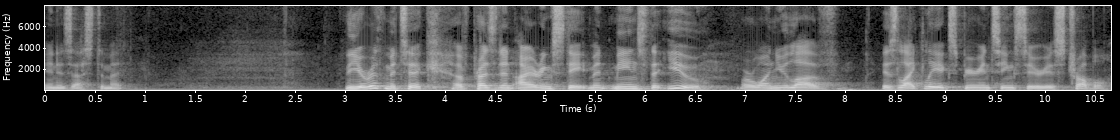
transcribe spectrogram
in his estimate. The arithmetic of President Eyring's statement means that you, or one you love, is likely experiencing serious trouble.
